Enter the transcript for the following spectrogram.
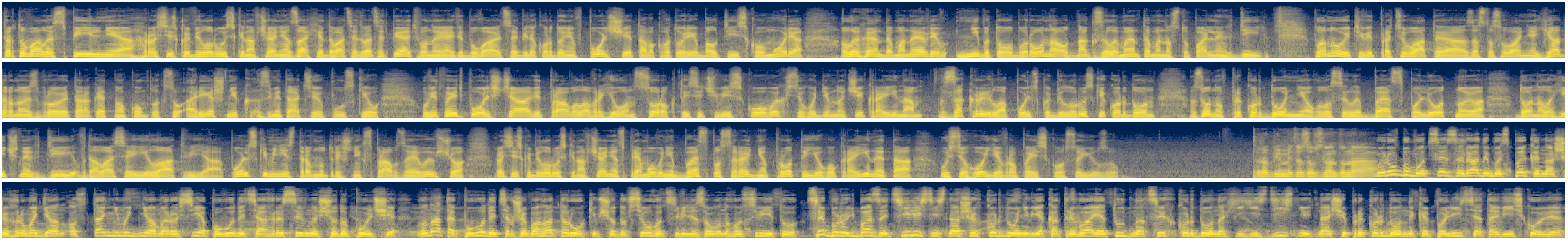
Стартували спільні російсько-білоруські навчання Захід 2025 Вони відбуваються біля кордонів Польщі та в акваторії Балтійського моря. Легенда маневрів, нібито оборона, однак з елементами наступальних дій. Планують відпрацювати застосування ядерної зброї та ракетного комплексу «Арєшнік» з імітацією пусків. У відповідь Польща відправила в регіон 40 тисяч військових. Сьогодні вночі країна закрила польсько-білоруський кордон. Зону в прикордонні оголосили безпольотною. До аналогічних дій вдалася і Латвія. Польський міністр внутрішніх справ заявив, що російсько-білоруські навчання спрямовані безпосередньо проти його країни та усього Європейського союзу. Robimy to ze względu na Ми робимо це заради безпеки наших громадян. Останніми днями Росія поводиться агресивно щодо Польщі. Вона так поводиться вже багато років щодо всього цивілізованого світу. Це боротьба за цілісність наших кордонів, яка триває тут на цих кордонах. Її здійснюють наші прикордонники, поліція та військові.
